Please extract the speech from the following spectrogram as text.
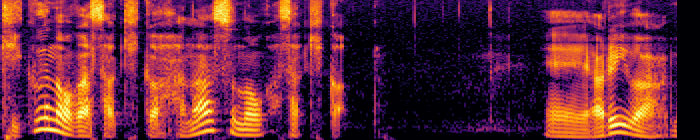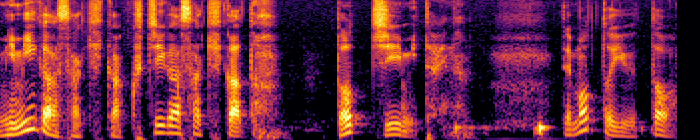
聞くのが先か話すのが先か、えー、あるいは耳が先か口が先かとどっち？みたいな。でもっと言うと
